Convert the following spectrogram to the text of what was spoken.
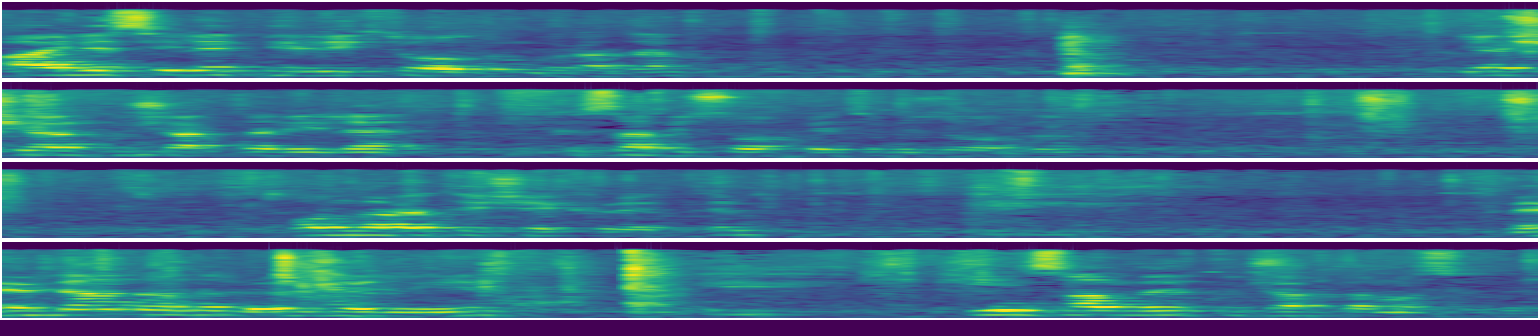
Ailesiyle birlikte oldum burada. Yaşayan kuşaklarıyla kısa bir sohbetimiz oldu. Onlara teşekkür ettim. Mevlana'nın özelliği insanlığı kucaklamasıdır.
